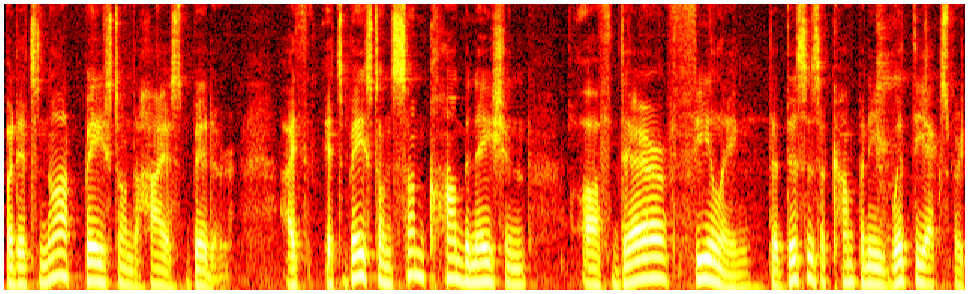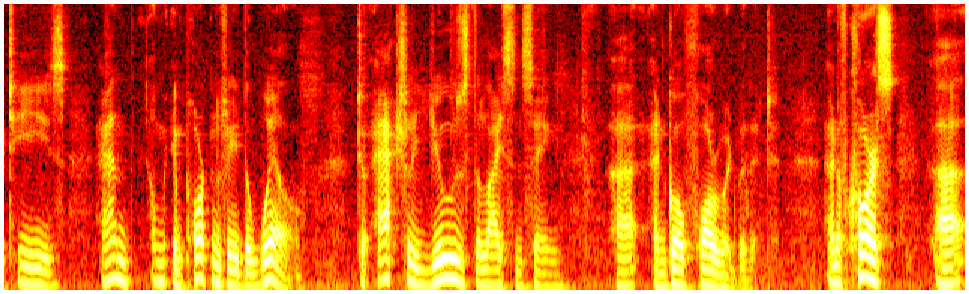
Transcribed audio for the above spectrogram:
but it's not based on the highest bidder. I th- it's based on some combination of their feeling that this is a company with the expertise and, um, importantly, the will to actually use the licensing uh, and go forward with it. And of course, uh,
